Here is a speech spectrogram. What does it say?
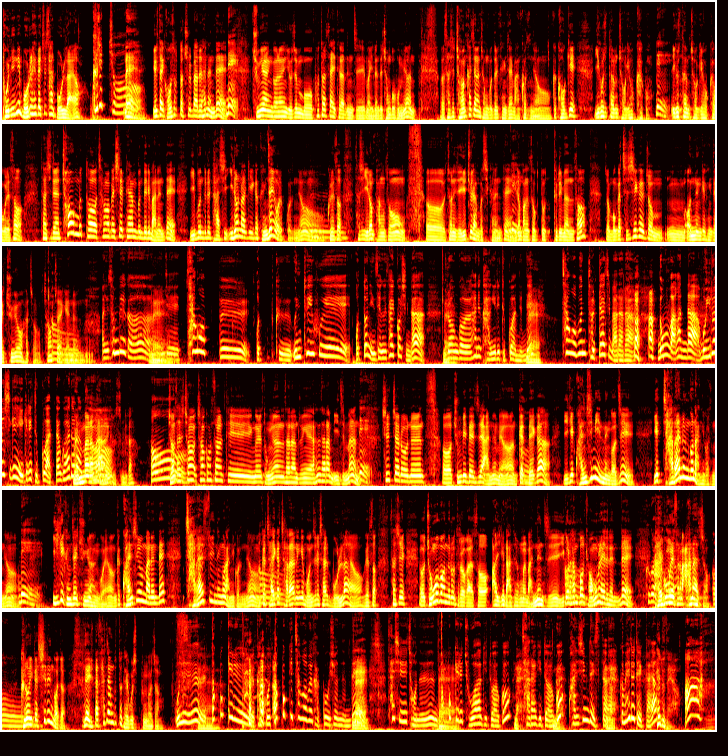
본인이 뭐를 해야 될지 잘 몰라요. 그렇죠. 네. 일단 거기서부터 출발을 하는데 네. 중요한 거는 요즘 뭐 포털 사이트라든지 뭐 이런 데 정보 보면 어, 사실 정확하지 않은 정보들이 굉장히 많거든요. 그러니까 거기에 이거 좋다면 저기 혹하고 네. 이거 좋다면 저기 혹하고 그래서 사실은 처음부터 창업에 실패한 분들이 많은데 이분들이 다시 일어나기가 굉장히 어렵거든요. 음. 그래서 사실 이런 방송 어 저는 이제 일주일에 한 번씩 하는데 네. 이런 방송도 들으면서 좀 뭔가 지식을 좀 음, 얻는 게 굉장히 중요하죠. 창업자에게는. 어. 아니 선배가 네. 이제 창업을 어, 그 은퇴 후에 어떤 인생을 살 것인가 그런 네. 걸 하는 강의를 듣고 왔는데 네. 창업은 절대 하지 말아라. 너무 망한다. 뭐 이런 식의 얘기를 듣고 왔다고 하더라고요. 웬만하면 안 하는 게 좋습니다. 어. 저는 사실 창업, 창업 컨설팅을 독려하는 사람 중에 한 사람이지만 네. 실제로는 어, 준비되지 않으면 그러니까 어. 내가 이게 관심이 있는 거지 이게 잘하는 건 아니거든요. 네. 이게 굉장히 중요한 거예요. 그러니까 관심은 많은데 잘할 수 있는 건 아니거든요. 그러니까 어. 자기가 잘하는 게 뭔지를 잘 몰라요. 그래서 사실 어, 종업원으로 들어가서 아 이게 나한테 정말 맞는지 이걸 어. 한번 경험을 해야 되는데 대부분의 사람 안 하죠. 어. 그러니까 싫은 거죠. 그냥 일단 사장부터 되고 싶은 거죠. 오늘 네. 떡볶이를 갖고 떡볶이 창업을 갖고 오셨는데 네. 사실 저는 네. 떡볶이를 좋아하기도 하고 네. 잘하기도 하고 네. 관심도 있어요. 네. 그럼 해도 될까요? 해도 돼요. 아.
